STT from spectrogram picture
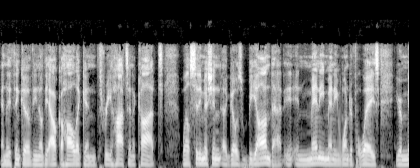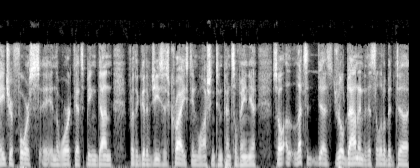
and they think of, you know, the alcoholic and three hots in a cot. Well, City Mission uh, goes beyond that in, in, many, many wonderful ways. You're a major force in the work that's being done for the good of Jesus Christ in Washington, Pennsylvania. So uh, let's just drill down into this a little bit uh,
